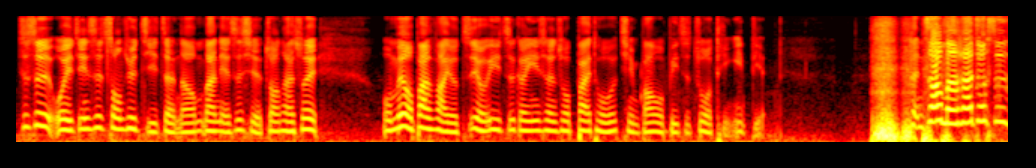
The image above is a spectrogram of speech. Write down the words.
就是我已经是送去急诊，然后满脸是血的状态，所以我没有办法有自由意志跟医生说，拜托，请帮我鼻子做挺一点。你知道吗？他就是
